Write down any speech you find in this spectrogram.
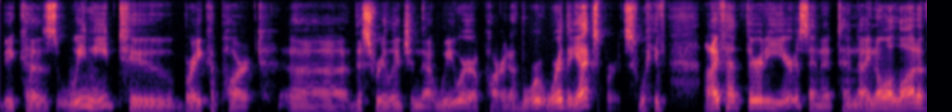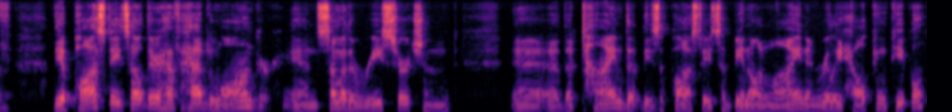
because we need to break apart uh, this religion that we were a part of. We're, we're the experts. We've I've had 30 years in it, and I know a lot of the apostates out there have had longer. And some of the research and uh, the time that these apostates have been online and really helping people,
